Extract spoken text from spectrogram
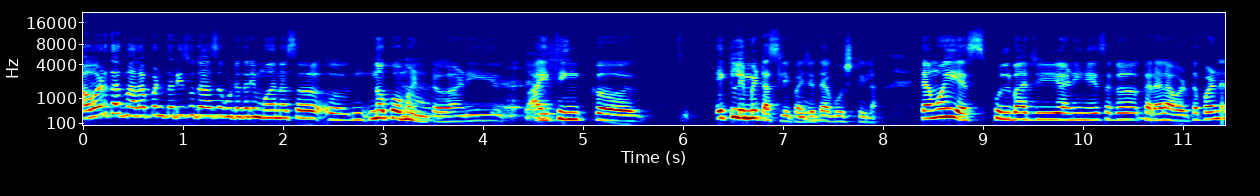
आवडतात मला पण तरी सुद्धा असं कुठेतरी मन असं अ, नको म्हणतं. आणि आय थिंक एक लिमिट असली पाहिजे त्या गोष्टीला. त्यामुळे येस फुलबाजी आणि हे सगळं करायला आवडतं. पण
